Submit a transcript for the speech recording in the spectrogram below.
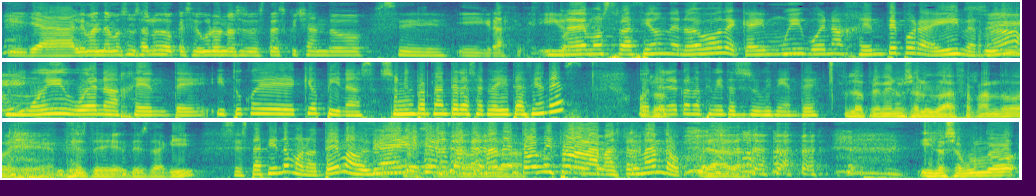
y ya le mandamos un saludo que seguro nos está escuchando. Sí. Y gracias. Y una demostración de nuevo de que hay muy buena gente por ahí, ¿verdad? Muy buena gente. ¿Y tú qué, opinas? ¿Son importantes las acreditaciones o pues tener conocimientos es suficiente? Lo primero, un saludo a Fernando eh, desde, desde aquí. Se está haciendo monotema últimamente. Fernando en todos mis programas, Fernando. Y lo segundo,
